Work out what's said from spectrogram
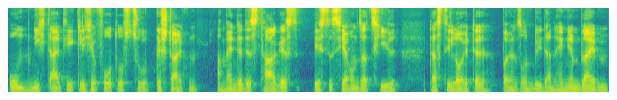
um nicht alltägliche Fotos zu gestalten. Am Ende des Tages ist es ja unser Ziel, dass die Leute bei unseren Bildern hängen bleiben,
